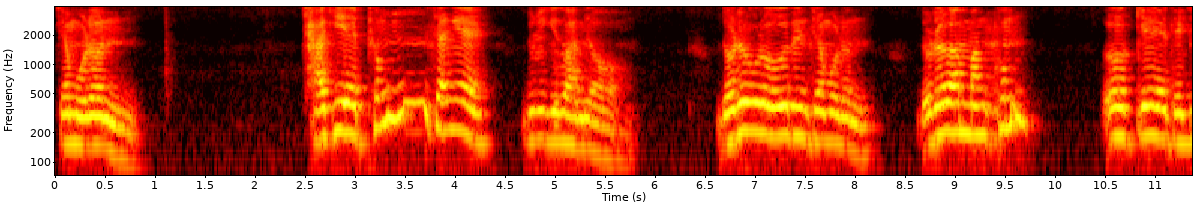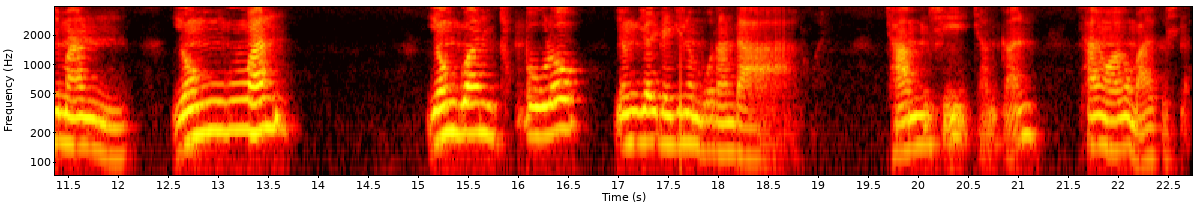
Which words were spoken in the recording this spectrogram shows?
재물은 자기의 평생에 누리기도 하며 노력으로 얻은 재물은 노력한 만큼 얻게 되지만 영구한 영구한 축복으로 연결되지는 못한다. 잠시 잠깐 사용하고 말 것이다.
